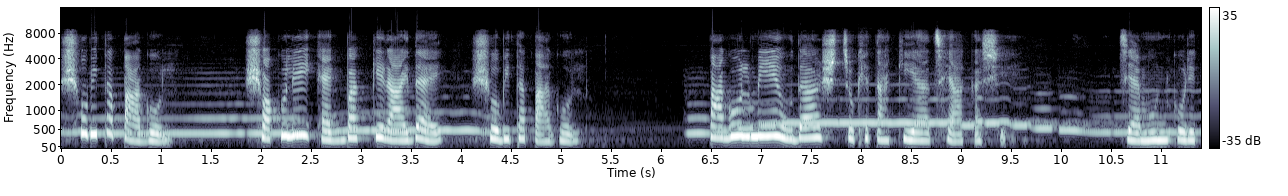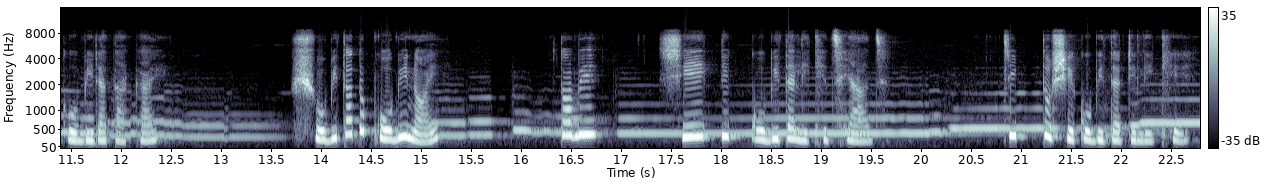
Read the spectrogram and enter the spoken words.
সবিতা পাগল। সকলেই এক বাক্যে রায় দেয়, সবিতা পাগল। পাগল মেয়ে উদাস চোখে তাকিয়ে আছে আকাশে। যেমন করে কবিরা তাকায়। সবিতা তো কবি নয়। তবে সে একটি কবিতা লিখেছে আজ। তৃপ্ত সে কবিতাটি লিখে।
